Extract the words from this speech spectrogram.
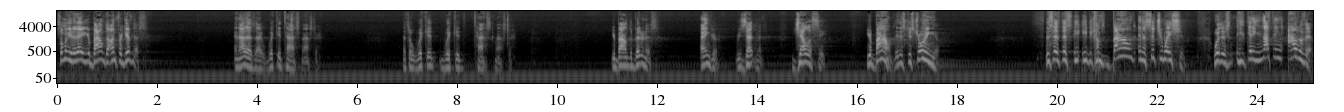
Some of you today, you're bound to unforgiveness. And that is a wicked taskmaster. That's a wicked, wicked taskmaster. You're bound to bitterness, anger, resentment, jealousy. You're bound, and it's destroying you. This says this, he, he becomes bound in a situation where there's, he's getting nothing out of it.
